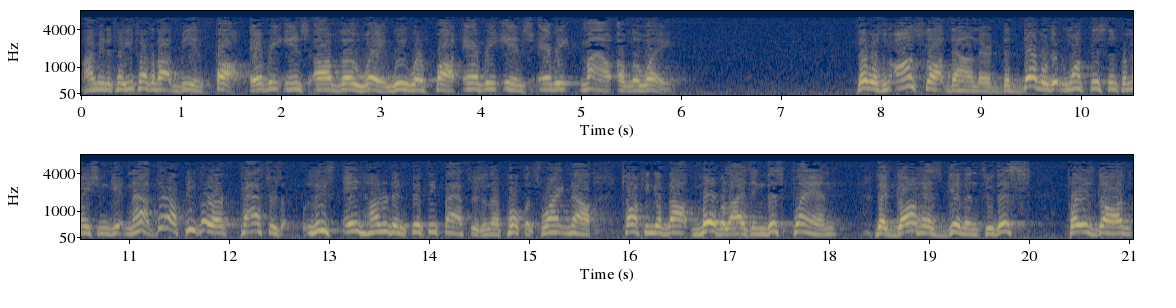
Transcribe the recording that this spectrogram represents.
I mean to tell you, you talk about being fought every inch of the way. We were fought every inch, every mile of the way. There was an onslaught down there. The devil didn't want this information getting out. There are people, there are pastors, at least 850 pastors in their pulpits right now talking about mobilizing this plan that God has given through this, praise God,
